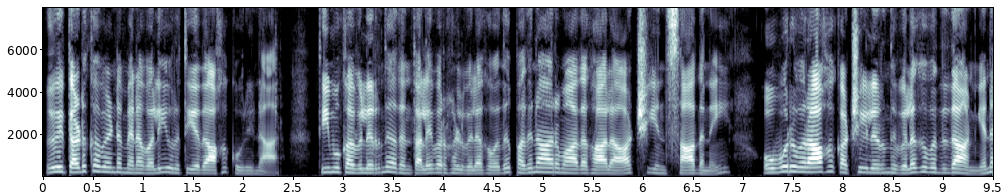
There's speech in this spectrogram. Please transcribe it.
இதை தடுக்க வேண்டும் என வலியுறுத்தியதாக கூறினார். திமுகவிலிருந்து அதன் தலைவர்கள் விலகுவது பதினாறு மாத கால ஆட்சியின் சாதனை ஒவ்வொருவராக கட்சியிலிருந்து விலகுவதுதான் என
